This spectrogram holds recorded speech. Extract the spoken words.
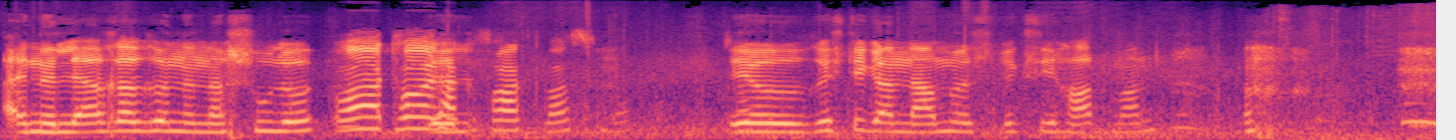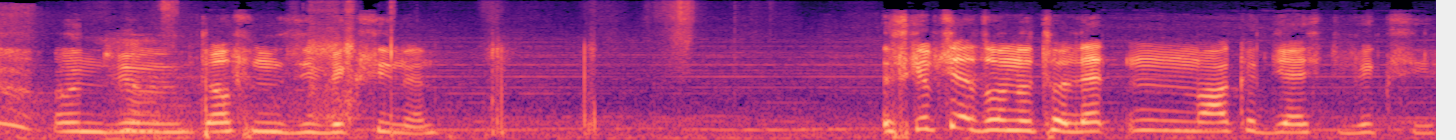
eine Lehrerin in der Schule. Oh, toll, Ja. hat gefragt, was? Ihr richtiger Name ist Wixi Hartmann. Und wir dürfen sie Wixi nennen. Es gibt ja so eine Toilettenmarke, die heißt Wixi.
